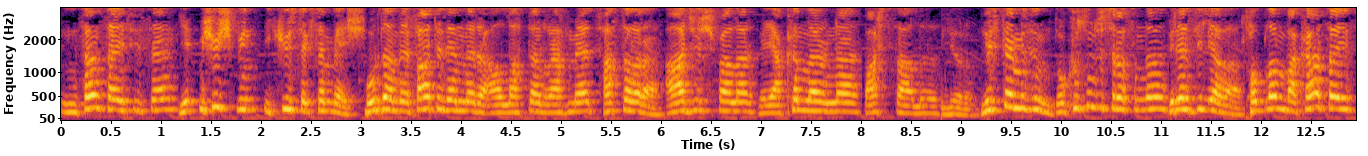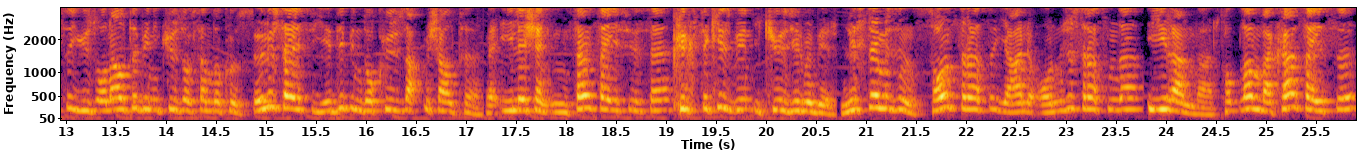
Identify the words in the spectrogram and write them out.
insan sayısı ise 73.285. Buradan vefat edenlere Allah'tan rahmet, hastalara acil şifalar ve yakınlarına başsağlığı diliyorum. Listemizin 9. sırasında Brezilya var. Toplam vaka sayısı 116.299. Ölü sayısı 7.966 ve iyileşen insan sayısı ise 48.221. Listemizin son sırası yani 10. sırasında İran var. Toplam vaka sayısı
